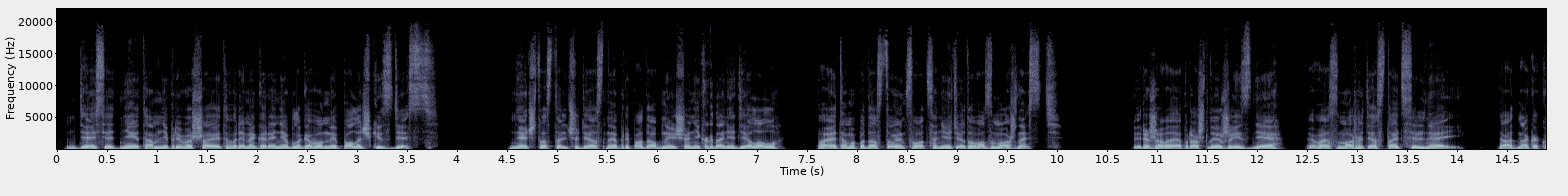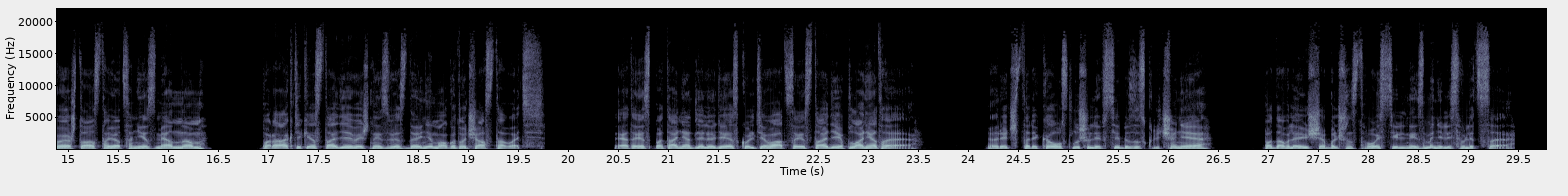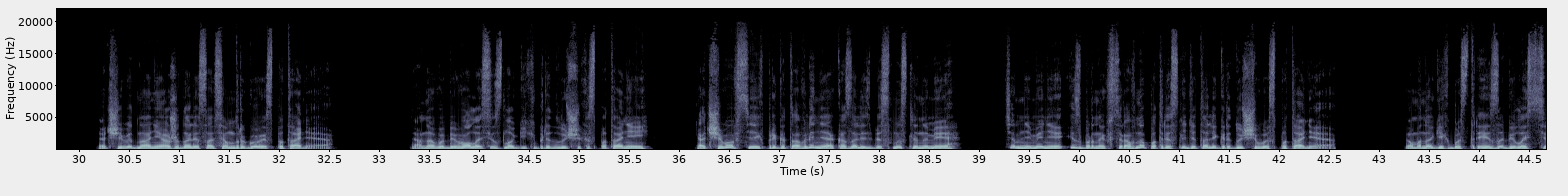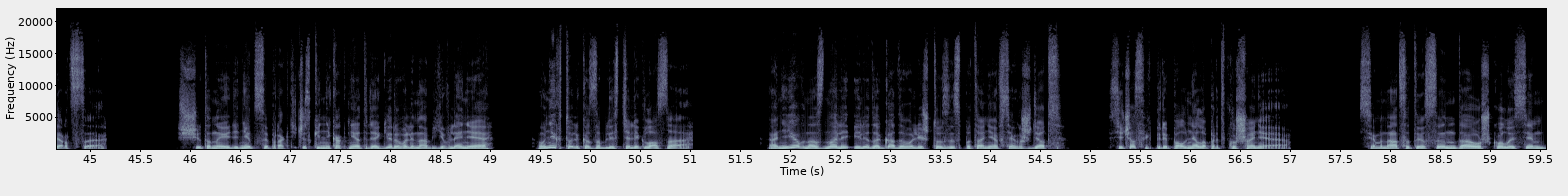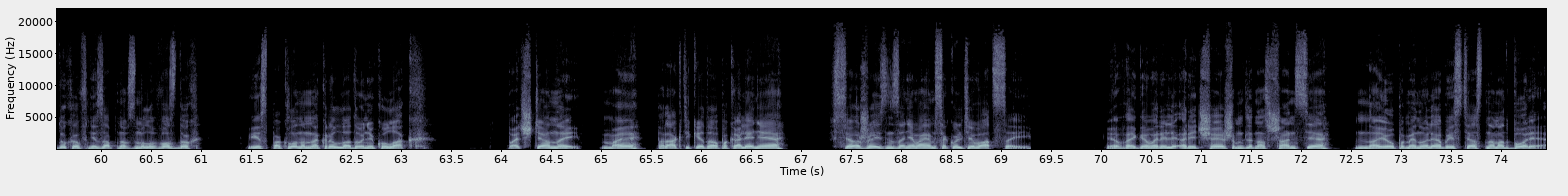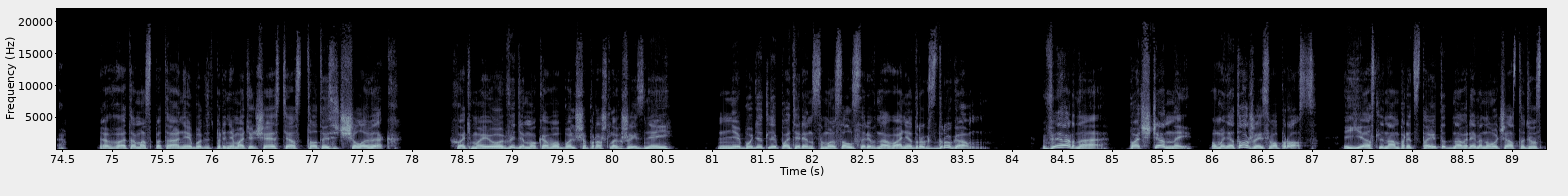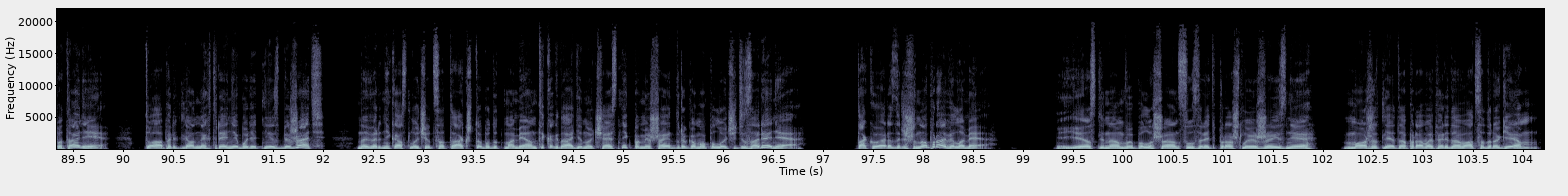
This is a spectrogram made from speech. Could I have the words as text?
Десять дней там не превышает время горения благовонной палочки здесь. Нечто столь чудесное преподобный еще никогда не делал, поэтому по достоинству оцените эту возможность. Переживая прошлые жизни, вы сможете стать сильней. Однако кое-что остается неизменным. Практики стадии Вечной Звезды не могут участвовать. Это испытание для людей с культивацией стадии планеты. Речь старика услышали все без исключения. Подавляющее большинство сильно изменились в лице. Очевидно, они ожидали совсем другое испытание. Она выбивалась из логики предыдущих испытаний, отчего все их приготовления оказались бессмысленными, тем не менее избранных все равно потрясли детали грядущего испытания. У многих быстрее забилось сердце. Считанные единицы практически никак не отреагировали на объявление, у них только заблестели глаза. Они явно знали или догадывались, что за испытание всех ждет. Сейчас их переполняло предвкушение. Семнадцатый сын Дао Школы Семь Духов внезапно взмыл в воздух и с поклоном накрыл ладони кулак. «Почтенный, мы, практики этого поколения, всю жизнь занимаемся культивацией. Вы говорили о редчайшем для нас шансе, но и упомянули об естественном отборе. В этом испытании будет принимать участие сто тысяч человек. Хоть мы и увидим, у кого больше прошлых жизней, не будет ли потерян смысл соревнования друг с другом? Верно! Почтенный, у меня тоже есть вопрос. Если нам предстоит одновременно участвовать в испытании, то определенных трений будет не избежать. Наверняка случится так, что будут моменты, когда один участник помешает другому получить озарение. Такое разрешено правилами? Если нам выпал шанс узреть прошлые жизни, может ли это право передаваться другим?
